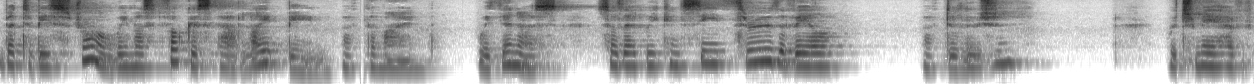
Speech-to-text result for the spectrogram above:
But to be strong, we must focus that light beam of the mind within us so that we can see through the veil of delusion, which may have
